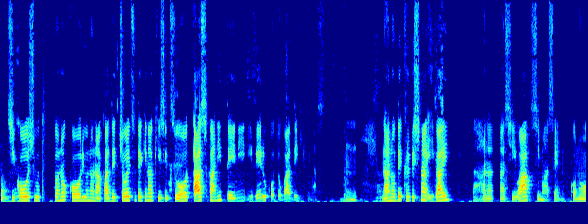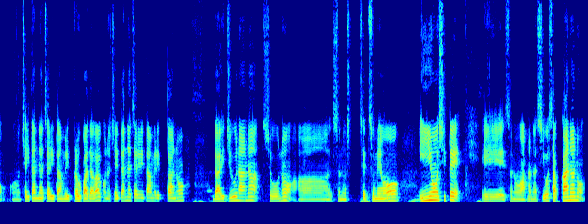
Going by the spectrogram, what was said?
思考主との交流の中で超越的な気質を確かに手に入れることができます。うん、なので、クリュナ以外話はしません。このチャイタンニャ・チャリタアムリッタ、プラブパダがこのチャイタンニャ・チャリタアムリッタの第17章のあその説明を引用して、えー、その話を魚の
